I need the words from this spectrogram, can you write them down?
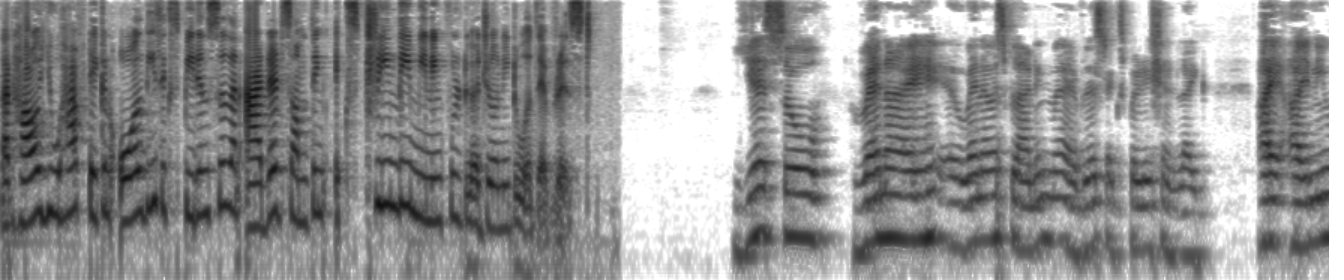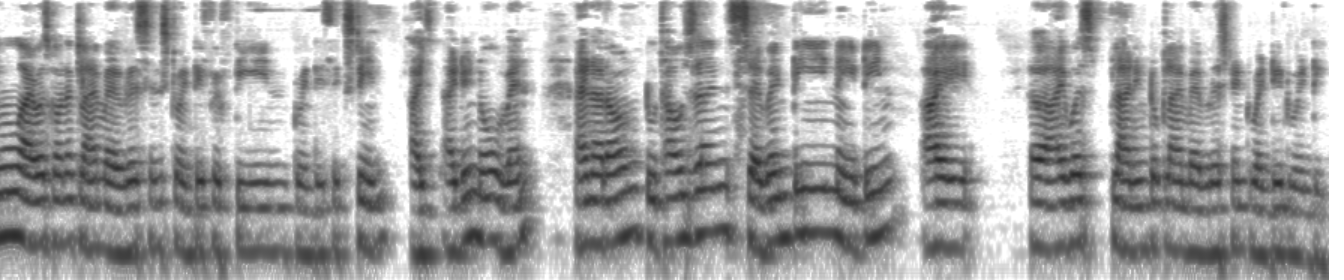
that how you have taken all these experiences and added something extremely meaningful to your journey towards Everest. Yes, so when I when I was planning my Everest expedition, like I I knew I was gonna climb Everest since 2015, 2016. I I didn't know when, and around 2017, 18, I uh, I was planning to climb Everest in 2020.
